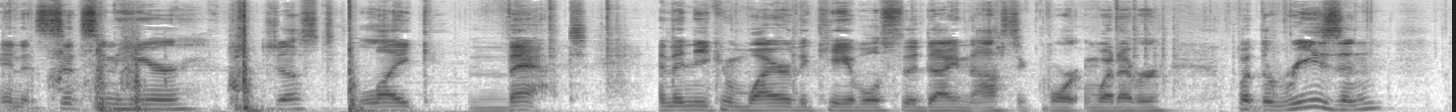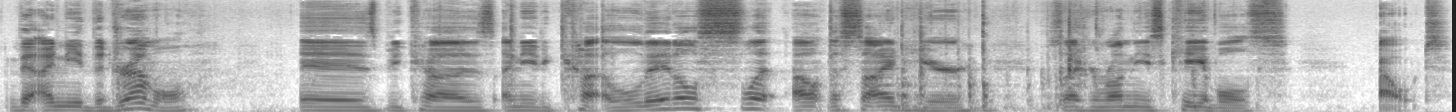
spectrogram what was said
And it sits in here just like that and then you can wire the cables to the diagnostic port and whatever. But the reason that I need the Dremel is because I need to cut a little slit out the side here so I can run these cables out.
